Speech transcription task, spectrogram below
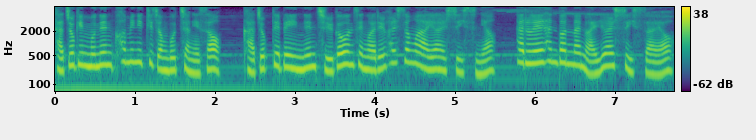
가족 임무는 커뮤니티 정보창에서 가족 탭에 있는 즐거운 생활을 활성화하여 할 수 있으며 하루에 한 번만 완료할 수 있어요.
